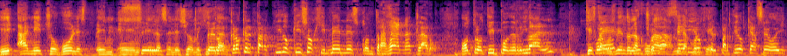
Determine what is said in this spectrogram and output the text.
eh, han hecho goles en, en- Sí, en la selección mexicana. Pero creo que el partido que hizo Jiménez contra Ghana, claro, otro tipo de rival. ¿Qué fue estamos viendo en la mucho jugada? más Mira, serio Jorge. que el partido que hace hoy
